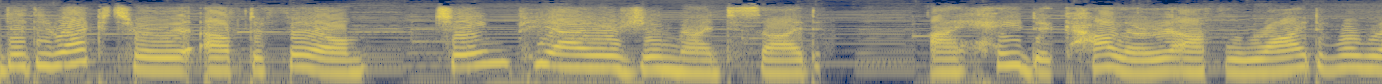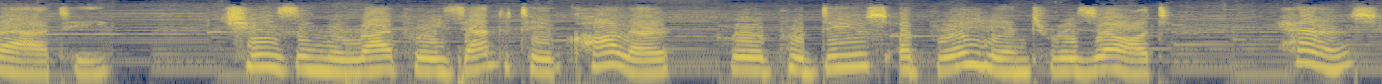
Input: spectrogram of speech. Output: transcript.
The director of the film, Jean-Pierre Jeunet, said, I hate the color of wide variety. Choosing the representative color will produce a brilliant result. Hence,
